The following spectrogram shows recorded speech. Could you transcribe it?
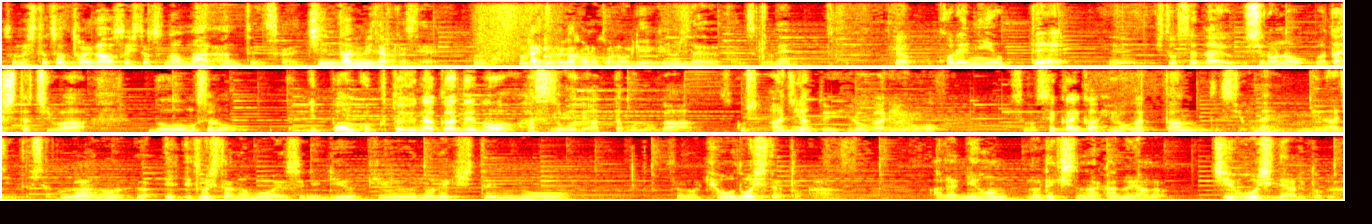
その一つを取り直す一つのまあなんていうんですかね診断みたいな形で書いたのがこのこの琉球の時代だったんですけどね。いやこれによって、えー一世代後ろの私たちはどうもその日本国という中での発想であったものが、少しアジアという広がりを、その世界観広がったんですよね、うんうん。人としては。僕があのい意図したのも要するに琉球の歴史というものをその郷土史だとかあるいは日本の歴史の中のあの地方史であるとか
